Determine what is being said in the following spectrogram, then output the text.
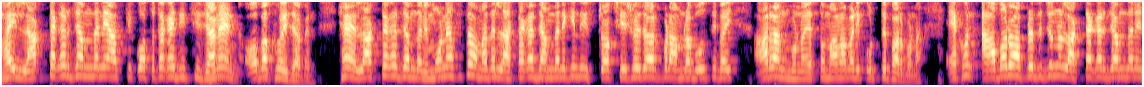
ভাই, লাখ টাকার জামদানি আজকে কত টাকায় দিচ্ছি জানেন? অবাক হয়ে যাবেন। হ্যাঁ লাখ টাকার জামদানি, মনে আছে তো? আমাদের লাখ টাকার জামদানি কিন্তু স্টক শেষ হয়ে যাওয়ার পর আমরা বলছি, ভাই, আর আনব না, এত মারামারি করতে পারব না। এখন আবারও আপনাদের জন্য লাখ টাকার জামদানি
